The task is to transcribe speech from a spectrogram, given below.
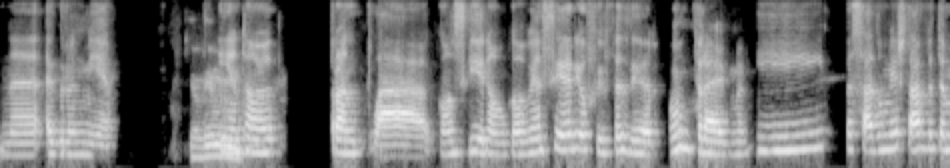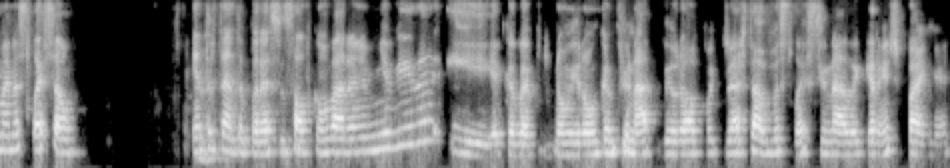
na agronomia. E então eu, pronto, lá conseguiram me convencer, eu fui fazer um treino e passado um mês estava também na seleção. Entretanto, aparece o salto com vara na minha vida e acabei por não ir a um campeonato da Europa que já estava selecionada, que era em Espanha,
